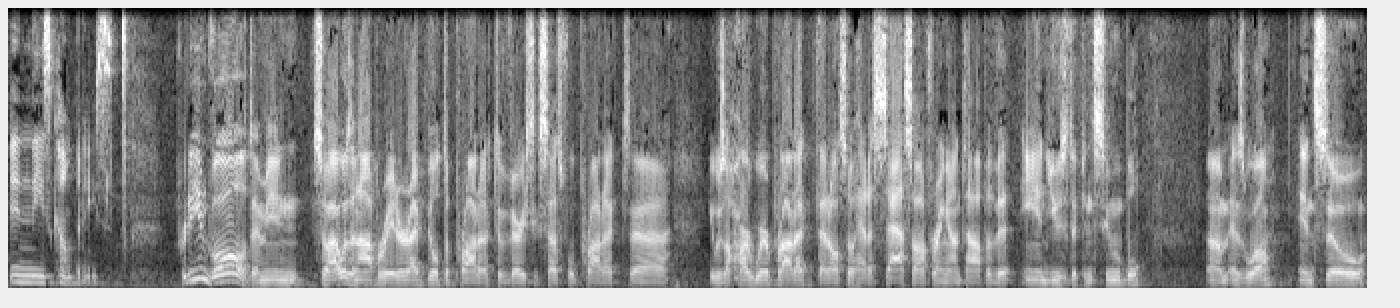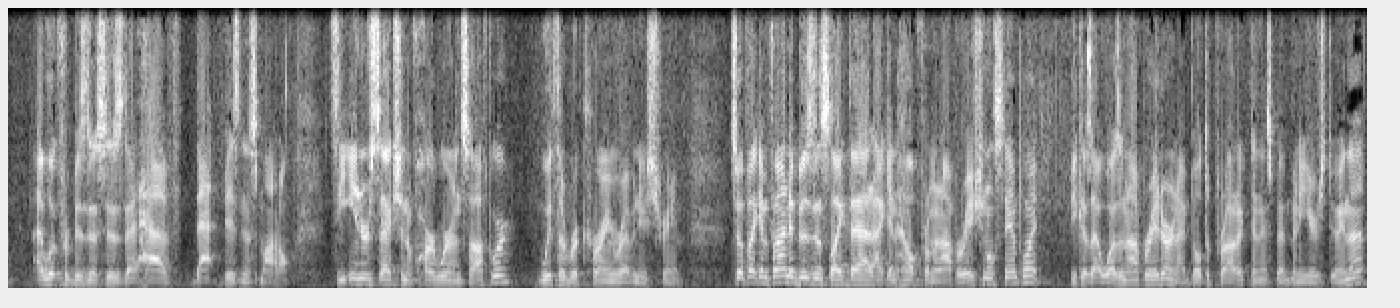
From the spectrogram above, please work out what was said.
in these companies? Pretty involved. I mean, so I was an operator. I built a product, a very successful product. Uh, it was a hardware product that also had a SaaS offering on top of it and used a consumable um, as well. And so I look for businesses that have that business model. It's the intersection of hardware and software with a recurring revenue stream. So if I can find a business like that, I can help from an operational standpoint because I was an operator and I built a product and I spent many years doing that.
